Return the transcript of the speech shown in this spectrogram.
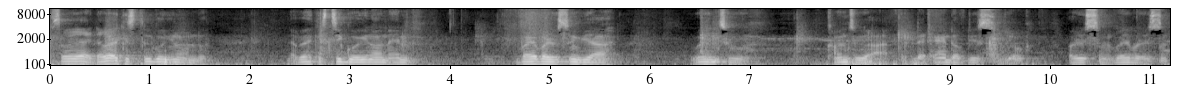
So yeah the work is still going on though. The work is still going on and very very soon we are going to come to uh, the end of this job. Very soon very very soon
